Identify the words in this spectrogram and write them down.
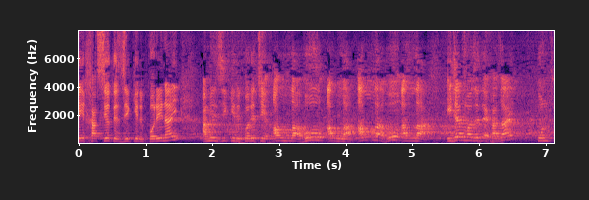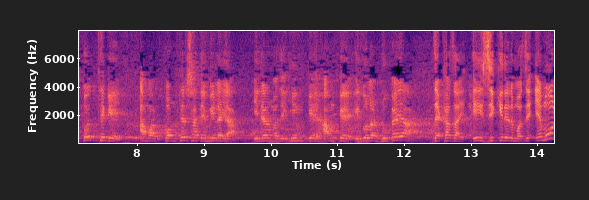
এই খাসিয়তে জিকির করি নাই। আমি জিকির করেছি, আল্লাহ আল্লাহ আল্লাহ আল্লাহ। ইটার মাঝে দেখা যায়, কোন থেকে আমার কণ্ঠের সাথে মিলাইয়া এটার মাঝে হিমকে, হামকে এগুলা ঢুকাইয়া দেখা যায়, এই জিকিরের মাঝে এমন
